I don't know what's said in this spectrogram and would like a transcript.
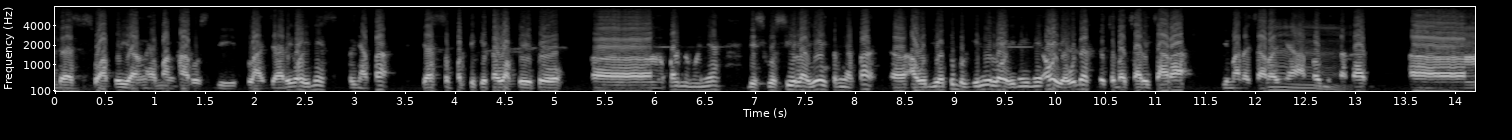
ada sesuatu yang emang harus dipelajari oh ini ternyata ya seperti kita waktu itu eh, apa namanya diskusi lah ya ternyata eh, audio tuh begini loh ini ini oh ya udah kita coba cari cara gimana caranya atau Hmm. misalkan eh,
